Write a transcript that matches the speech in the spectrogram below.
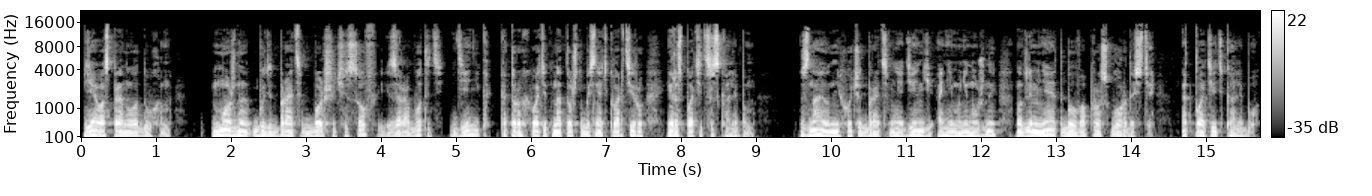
Я воспрянула духом – можно будет брать больше часов и заработать денег, которых хватит на то, чтобы снять квартиру и расплатиться с Калибом. Знаю, он не хочет брать с меня деньги, они ему не нужны, но для меня это был вопрос гордости – отплатить Калибу.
